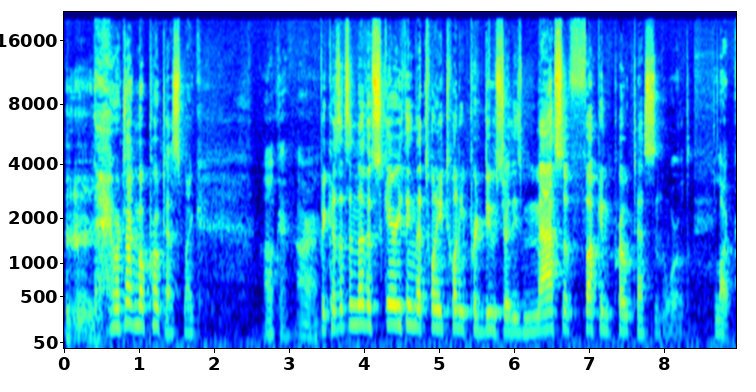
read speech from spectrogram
We're talking about protests, Mike. Okay. All right. Because that's another scary thing that 2020 produced are these massive fucking protests in the world. Look,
